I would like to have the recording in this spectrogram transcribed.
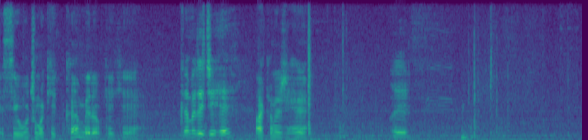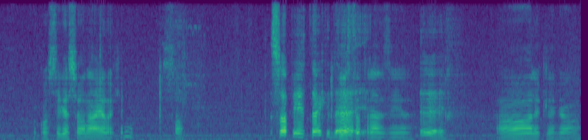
Esse último aqui, câmera, o que que é? Câmera de ré. Ah, câmera de ré. É. Eu consigo acionar ela aqui? Só Só apertar que dá. vista traseira. É. Olha que legal.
